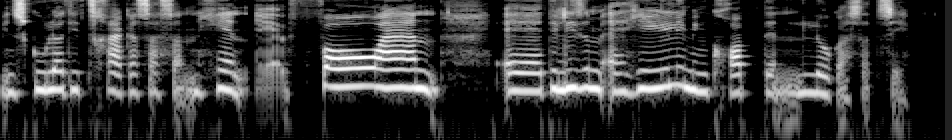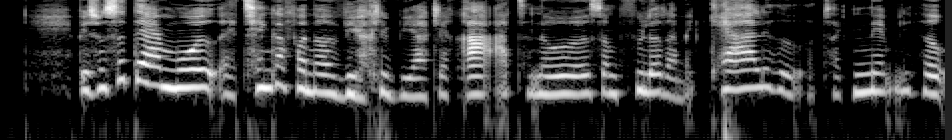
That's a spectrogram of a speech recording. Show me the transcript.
mine skuldre de trækker sig sådan hen øh, foran. Øh, det er ligesom, at hele min krop den lukker sig til. Hvis man så derimod øh, tænker på noget virkelig, virkelig rart, noget som fylder dig med kærlighed og taknemmelighed,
